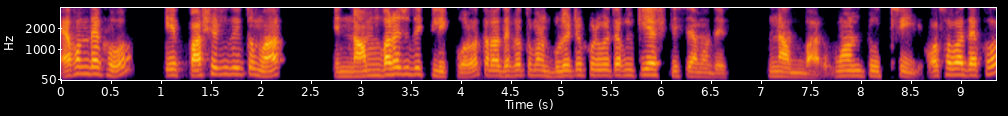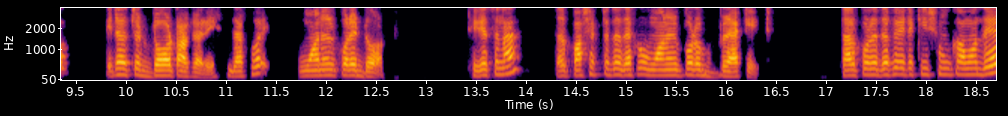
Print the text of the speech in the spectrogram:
এখন দেখো, এর পাশে যদি তোমার এই নাম্বারে যদি ক্লিক করো, তাহলে দেখো তোমার বুলেটের পরিবর্তে এখন কি আসতেছে আমাদের? নাম্বার ওয়ান টু থ্রি অথবা দেখো, এটা হচ্ছে ডট আকারে। দেখো ওয়ানের পরে ডট ঠিক আছে না? তার পাশেরটাতে দেখো ওয়ানের পরে ব্র্যাকেট তারপরে দেখো এটা কি সংখ্যা আমাদের?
